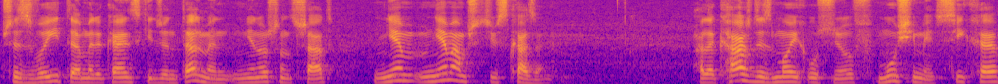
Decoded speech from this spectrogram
przyzwoity amerykański gentleman, nie nosząc szat, nie, nie mam przeciwwskazań ale każdy z moich uczniów musi mieć sikhę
